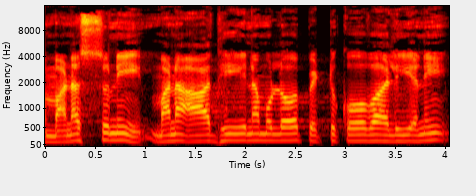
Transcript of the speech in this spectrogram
మనస్సుని మన ఆధీనములో పెట్టుకోవాలి అని.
